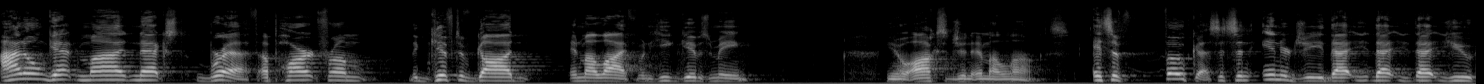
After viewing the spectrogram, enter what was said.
I don't get my next breath apart from the gift of God in my life when he gives me you know oxygen in my lungs. It's a focus. It's an energy that that that you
